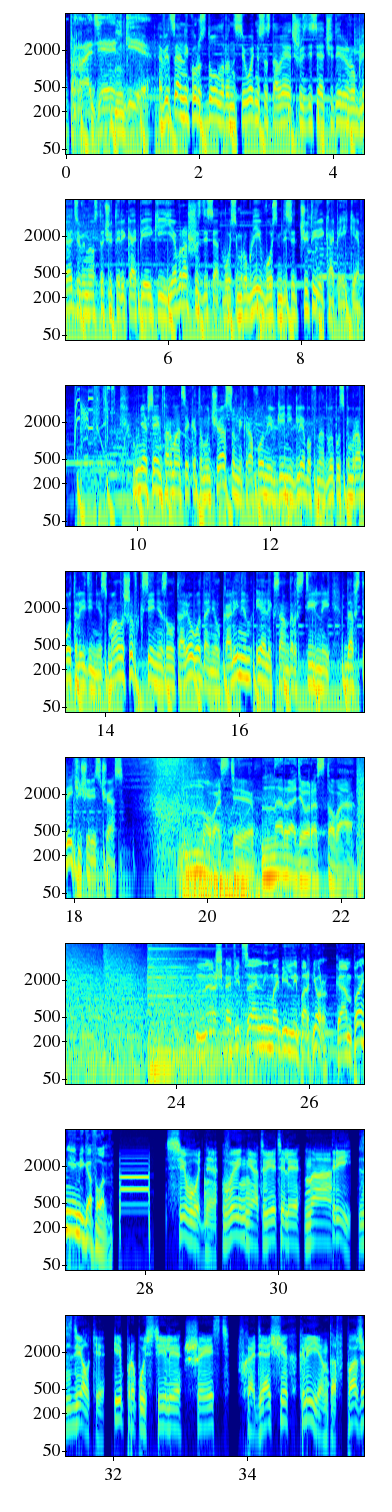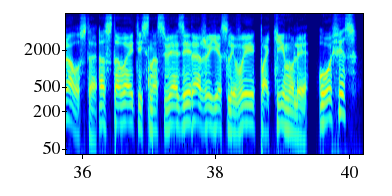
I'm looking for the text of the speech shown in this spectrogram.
Про деньги. Официальный курс доллара на сегодня составляет 64 рубля 94 копейки, евро 68 рублей 84 копейки. У меня вся информация к этому часу. Микрофон Евгений Глебов. Над выпуском работали Денис Малышев, Ксения Золотарева, Данил Калинин и Александр Стильный. До встречи через час. Новости на радио Ростова. Наш официальный мобильный партнер – компания «Мегафон». Сегодня вы не ответили на три сделки и пропустили шесть входящих клиентов. Пожалуйста, оставайтесь на связи, даже если вы покинули офис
